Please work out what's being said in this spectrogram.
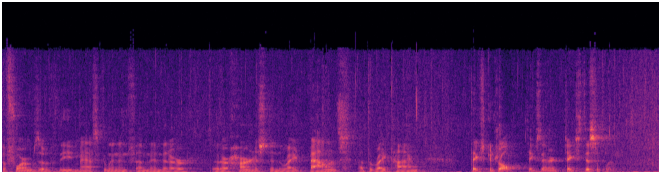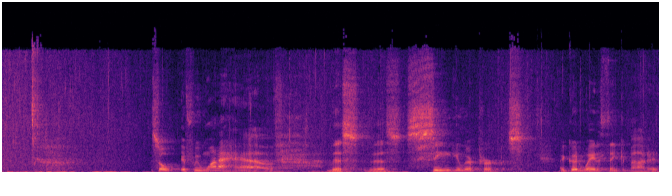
the forms of the masculine and feminine that are that are harnessed in the right balance at the right time. Takes control, takes energy, takes discipline. So if we want to have this, this singular purpose. A good way to think about it,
